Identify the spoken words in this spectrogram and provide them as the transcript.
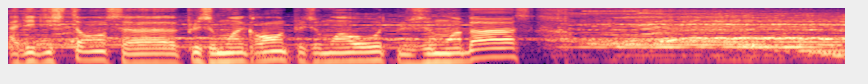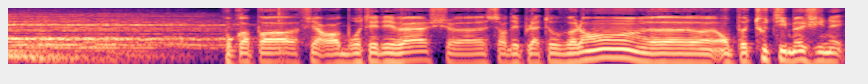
à des distances euh, plus ou moins grandes, plus ou moins hautes, plus ou moins basses. Pourquoi pas faire brouter des vaches sur des plateaux volants On peut tout imaginer.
